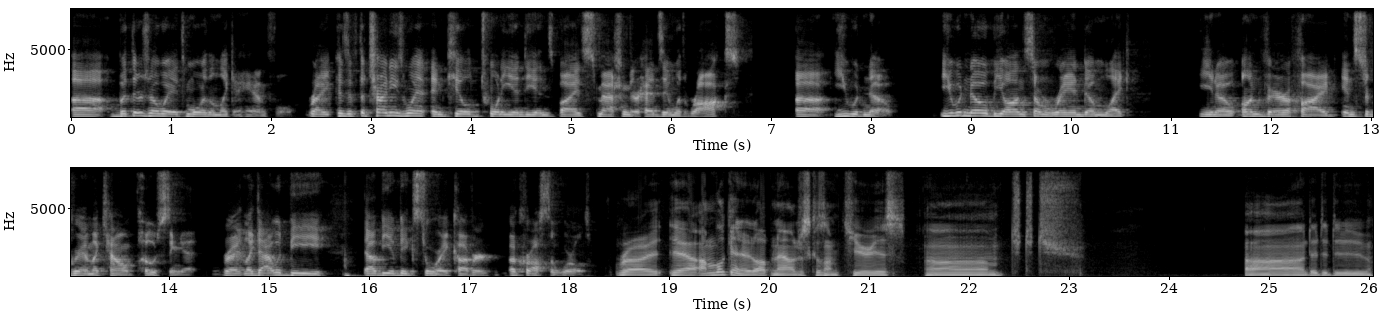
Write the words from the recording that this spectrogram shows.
uh, but there's no way it's more than like a handful, right? Because if the Chinese went and killed 20 Indians by smashing their heads in with rocks, uh, you would know. You would know beyond some random, like, you know, unverified Instagram account posting it, right? Like that would be that would be a big story covered across the world. Right. Yeah, I'm looking it up now just because I'm curious. Um. Uh. Do-do-do.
